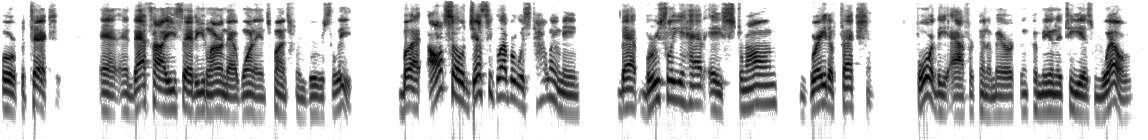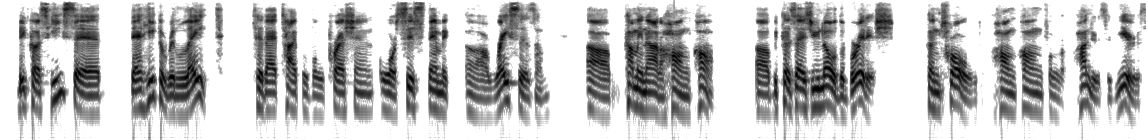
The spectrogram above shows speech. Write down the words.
for protection. And and that's how he said he learned that one inch punch from Bruce Lee. But also Jesse Glover was telling me that Bruce Lee had a strong, great affection for the African American community as well, because he said that he could relate to that type of oppression or systemic uh, racism uh, coming out of Hong Kong. Uh, because as you know, the British controlled Hong Kong for hundreds of years.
